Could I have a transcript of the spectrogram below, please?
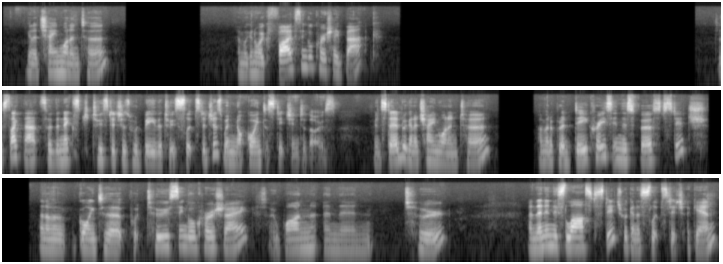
I'm going to chain one and turn and we're going to work five single crochet back. Just like that. So the next two stitches would be the two slip stitches. We're not going to stitch into those. Instead we're going to chain one and turn. I'm going to put a decrease in this first stitch. Then I'm going to put two single crochet. So one and then two. And then in this last stitch we're going to slip stitch again.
